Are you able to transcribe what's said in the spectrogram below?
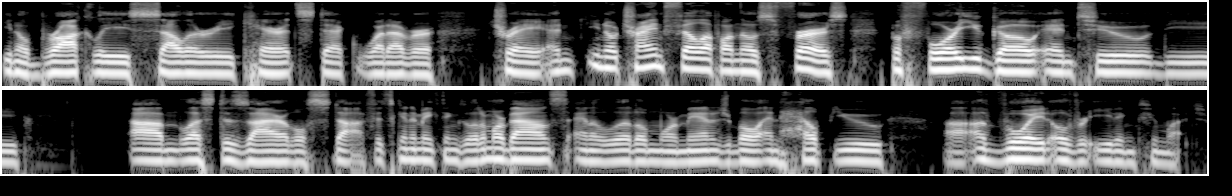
you know broccoli, celery, carrot stick, whatever tray, and you know try and fill up on those first before you go into the um, less desirable stuff. It's going to make things a little more balanced and a little more manageable, and help you uh, avoid overeating too much.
